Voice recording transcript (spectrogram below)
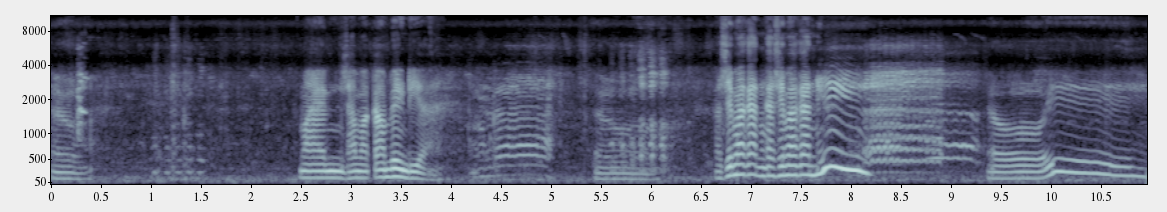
Tuh. Main sama kambing dia. Tuh. Kasih makan, kasih makan. Hi. Oh, ih.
